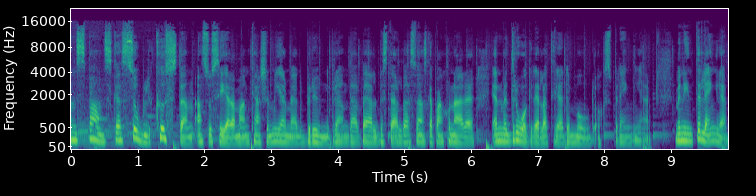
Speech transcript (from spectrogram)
Den spanska solkusten associerar man kanske mer med brunbrända, välbeställda svenska pensionärer än med drogrelaterade mord och sprängningar. Men inte längre.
